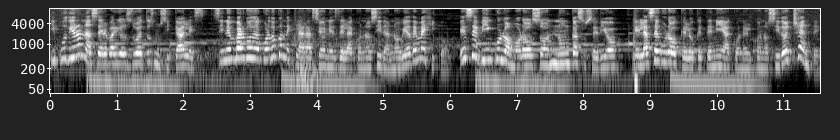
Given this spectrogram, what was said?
y pudieron hacer varios duetos musicales. Sin embargo, de acuerdo con declaraciones de la conocida novia de México, ese vínculo amoroso nunca sucedió. Él aseguró que lo que tenía con el conocido Chente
